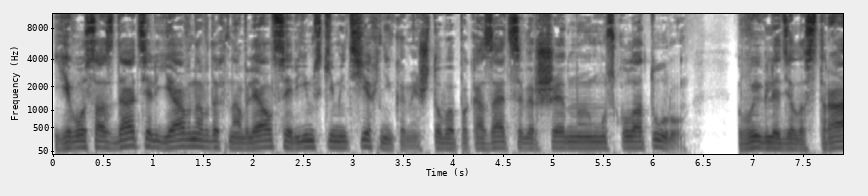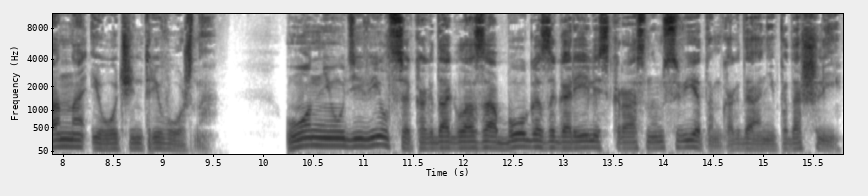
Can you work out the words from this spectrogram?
Его создатель явно вдохновлялся римскими техниками, чтобы показать совершенную мускулатуру. Выглядело странно и очень тревожно. Он не удивился, когда глаза бога загорелись красным светом, когда они подошли,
